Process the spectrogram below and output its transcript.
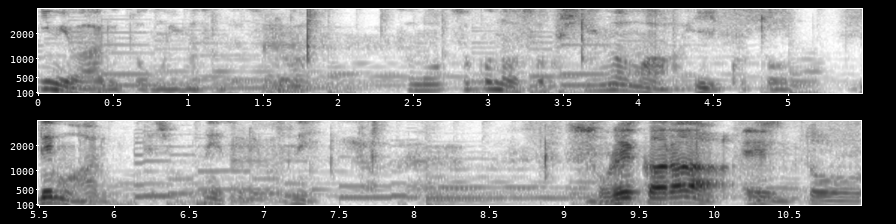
意味はあると思いますので、それはその、そこの促進はまあいいことでもあるんでしょうね、それはね。それから、えっと、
